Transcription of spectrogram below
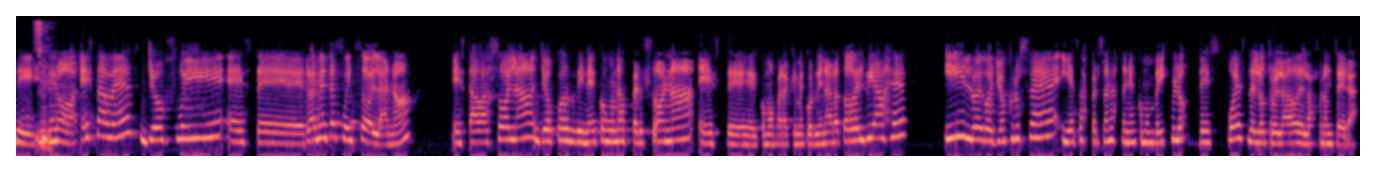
Sí, no, esta vez yo fui, este, realmente fui sola, ¿no? Estaba sola, yo coordiné con una persona, este, como para que me coordinara todo el viaje, y luego yo crucé y esas personas tenían como un vehículo después del otro lado de la frontera,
